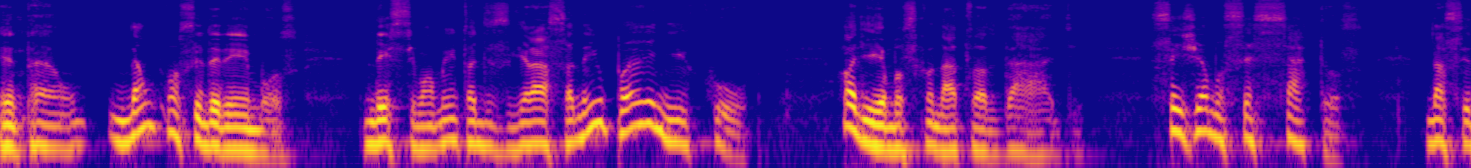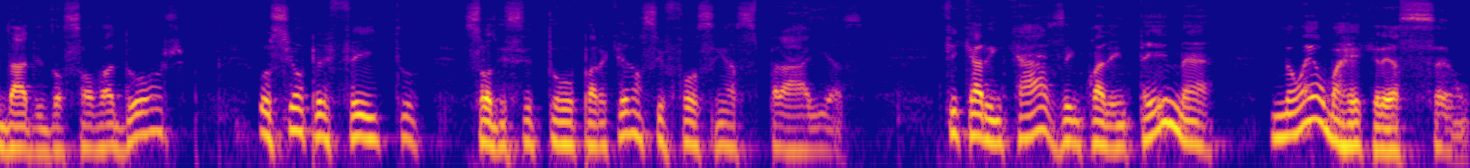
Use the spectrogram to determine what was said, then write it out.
Então, não consideremos neste momento a desgraça nem o pânico. Olhemos com naturalidade, sejamos sensatos na cidade do Salvador, o senhor prefeito solicitou para que não se fossem às praias. Ficar em casa, em quarentena, não é uma recreação,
